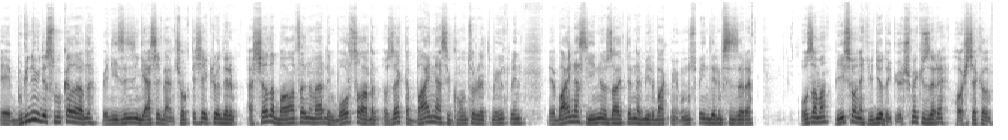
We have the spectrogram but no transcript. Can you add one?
E, bugünün videosu bu kadardı. Beni izlediğiniz için gerçekten çok teşekkür ederim. Aşağıda bağlantılarını verdiğim borsalardan özellikle Binance'i kontrol etmeyi unutmayın. E, Binance yeni özelliklerine bir bakmayı unutmayın derim sizlere. O zaman bir sonraki videoda görüşmek üzere. Hoşçakalın.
